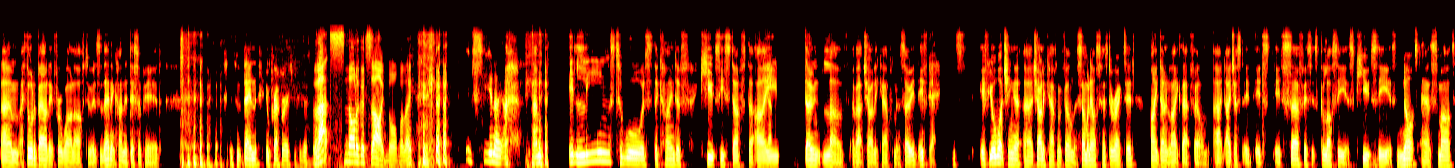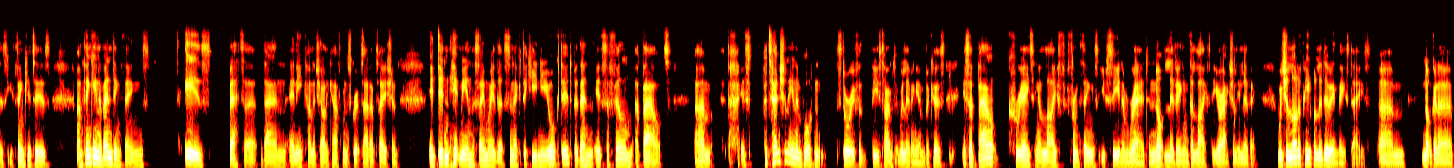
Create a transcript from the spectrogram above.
Um, I thought about it for a while afterwards, then it kind of disappeared. then, in preparation for this, that's not a good sign normally. it's you know, um, it leans towards the kind of cutesy stuff that I yeah. don't love about Charlie Kaufman. So if yeah. if you're watching a, a, Charlie Kaufman film that someone else has directed, I don't like that film. I, I just it, it's it's surface, it's glossy, it's cutesy, it's not as smart as you think it is. I'm thinking of ending things is better than any kind of Charlie Kaufman script adaptation it didn't hit me in the same way that Synecdoche, New York did, but then it's a film about um, it's potentially an important story for these times that we're living in because it's about creating a life from things that you've seen and read and not living the life that you're actually living, which a lot of people are doing these days. Um, not going to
